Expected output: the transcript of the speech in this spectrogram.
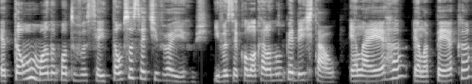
é tão humana quanto você e tão suscetível a erros, e você coloca ela num pedestal, ela erra, ela peca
